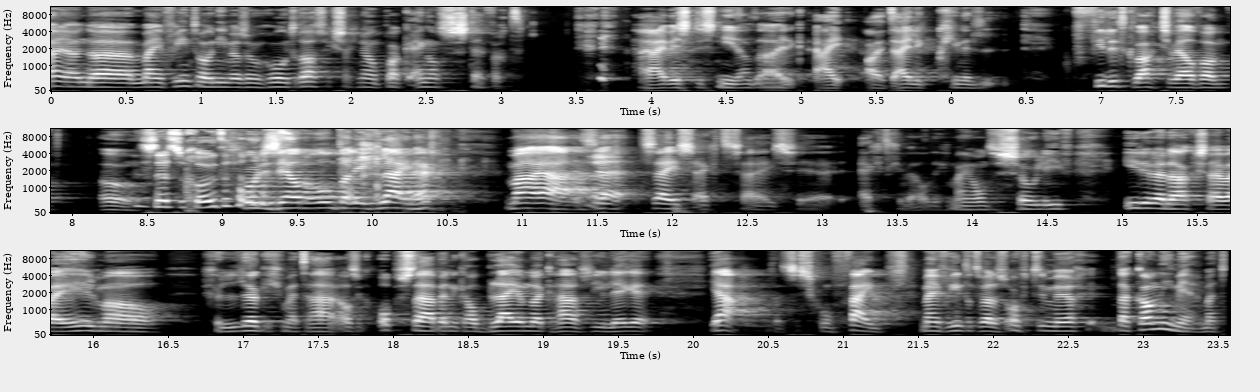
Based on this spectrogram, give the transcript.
En eh, mijn vriend wou niet meer zo'n groot ras. Ik zeg, nou, pak Engelse Stafford. Hij wist dus niet dat hij, uiteindelijk ging het, viel het kwartje wel van, oh, Dat is net zo groot gewoon dezelfde hond, alleen kleiner. Maar ja, zij, zij is, echt, zij is eh, echt geweldig. Mijn hond is zo lief. Iedere dag zijn wij helemaal gelukkig met haar. Als ik opsta, ben ik al blij omdat ik haar zie liggen. Ja, dat is gewoon fijn. Mijn vriend had wel eens ochtendmeur. Dat kan niet meer met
